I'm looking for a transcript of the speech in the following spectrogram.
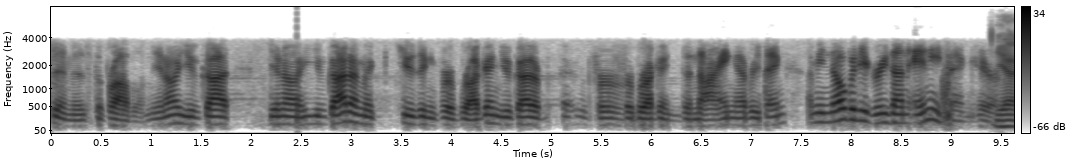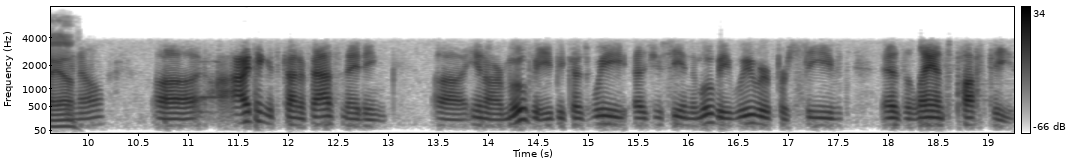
him is the problem. You know, you've got you know you've got him accusing Verbruggen, you've got a, for Verbruggen denying everything. I mean, nobody agrees on anything here. Yeah, yeah. You know, uh, I think it's kind of fascinating uh, in our movie because we, as you see in the movie, we were perceived as the Lance puff piece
